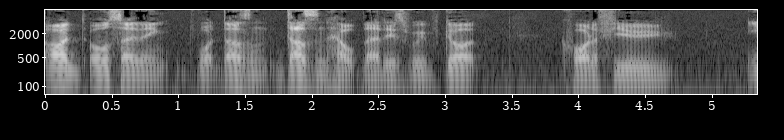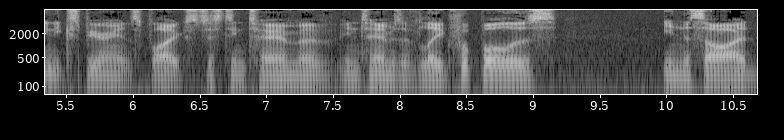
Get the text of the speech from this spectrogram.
I'd also think what doesn't doesn't help that is we've got quite a few inexperienced blokes just in term of in terms of league footballers in the side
